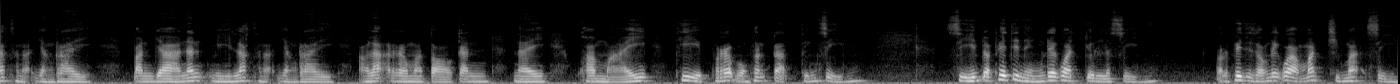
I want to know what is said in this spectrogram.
ลักษณะอย่างไร ปัญญานั้นมีลักษณะอย่างไร เอาละเรามาต่อกันในความหมายที่พระองค์ท่านตรัสถึงศีล ศีลประเภทที่หนึ่งเรียกว่าจุลศีล ประเภทที่สองเรียกว่า มัชชิมศีล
